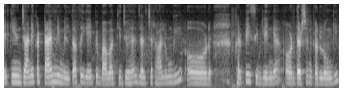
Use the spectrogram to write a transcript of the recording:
लेकिन जाने का टाइम नहीं मिलता। तो यहीं पे बाबा की जो है, जल चढ़ा लूँगी और घर पे ही शिवलिंग है और दर्शन कर लूँगी।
